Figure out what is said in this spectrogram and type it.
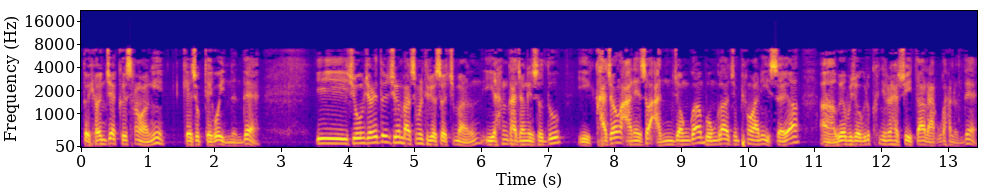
또 현재 그 상황이 계속되고 있는데 이 조금 전에도 지금 말씀을 드렸었지만 이 한 가정에서도 이 가정 안에서 안정과 뭔가 좀 평안이 있어야 아, 외부적으로 큰 일을 할 수 있다라고 하는데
